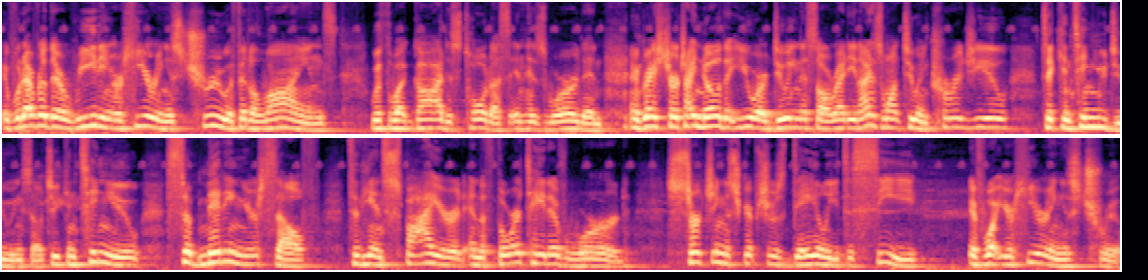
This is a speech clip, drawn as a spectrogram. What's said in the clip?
if whatever they're reading or hearing is true, if it aligns with what God has told us in His Word. And, and Grace Church, I know that you are doing this already, and I just want to encourage you to continue doing so, to continue submitting yourself to the inspired and authoritative word, searching the scriptures daily to see if what you're hearing is true.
